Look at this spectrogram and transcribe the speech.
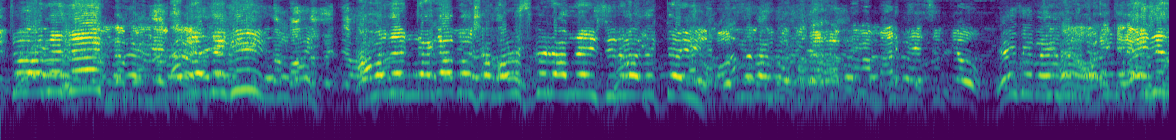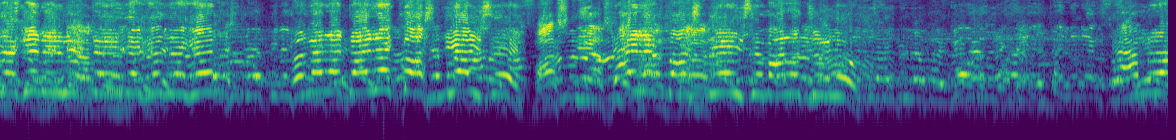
আমাদের টাকা পয়সা খরচ করে আমরা এই সিনেমা দেখতে এই যে ভাই এই যে দেখেন এই লোকটা এই দেখেন দেখেন। ওনারা ডাইরেক্ট বাস নিয়ে আইছে। বাস নিয়ে ডাইরেক্ট বাস। আইছে মারার জন্য। আমরা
